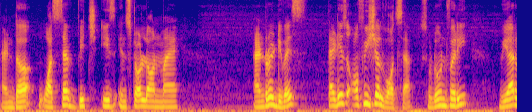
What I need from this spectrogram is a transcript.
and the whatsapp which is installed on my android device that is official whatsapp. So don't worry we are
